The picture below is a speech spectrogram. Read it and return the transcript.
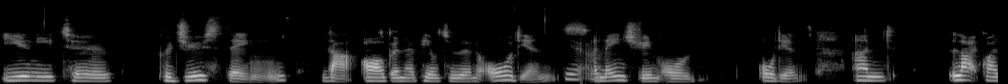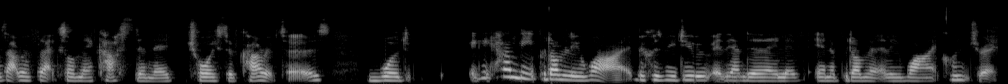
you need to produce things that are going to appeal to an audience, Yeah. a mainstream or audience, and likewise that reflects on their cast and their choice of characters. Would it can be predominantly white because we do at the end of the day live in a predominantly white country.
